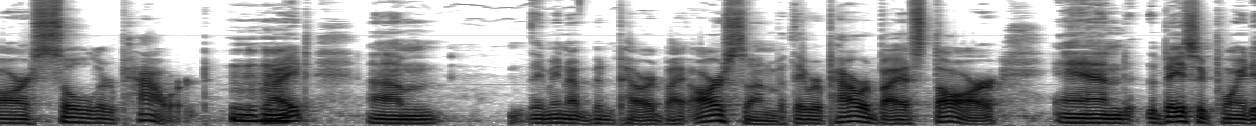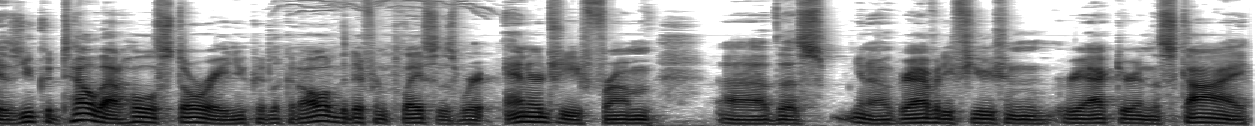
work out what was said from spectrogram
are solar powered, Mm-hmm. right? Um, they may not have been powered by our sun, but they were powered by a star. And the basic point is you could tell that whole story and you could look at all of the different places where energy from uh, this you know gravity fusion reactor in the sky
